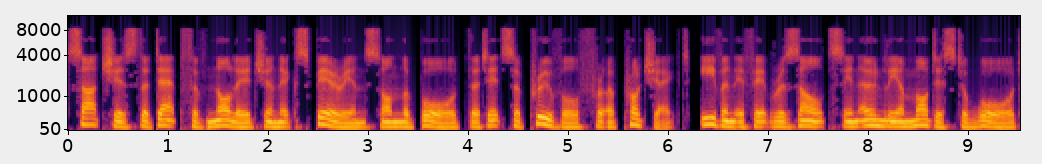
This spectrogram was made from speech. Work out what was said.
such is the depth of knowledge and experience on the board that its approval for a project, even if it results in only a modest award,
